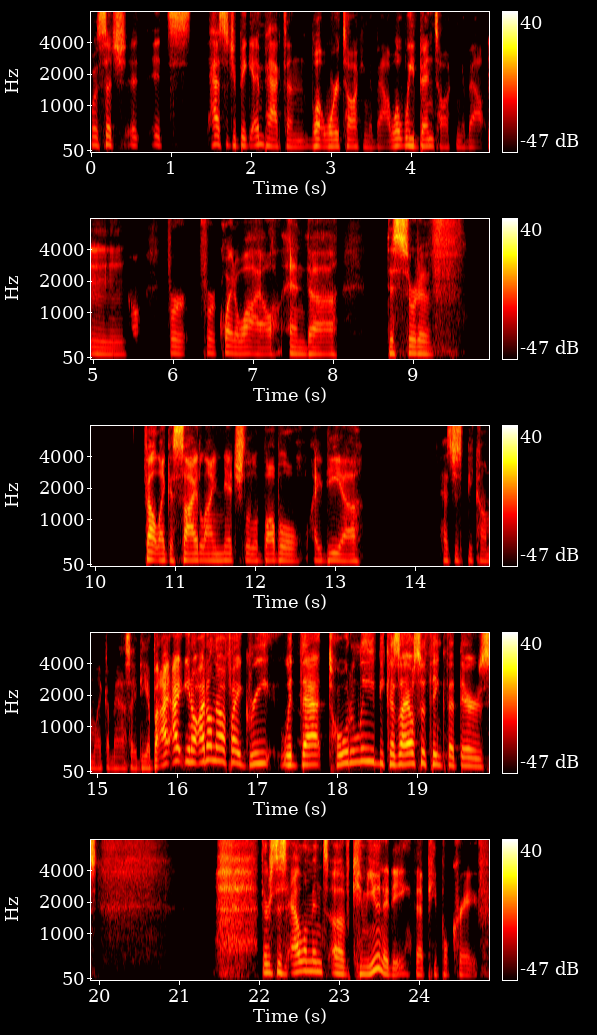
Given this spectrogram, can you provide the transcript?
was such it, it's has such a big impact on what we're talking about, what we've been talking about. Mm-hmm. You know? for for quite a while, and uh, this sort of felt like a sideline niche little bubble idea has just become like a mass idea. But I, I, you know, I don't know if I agree with that totally because I also think that there's there's this element of community that people crave,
